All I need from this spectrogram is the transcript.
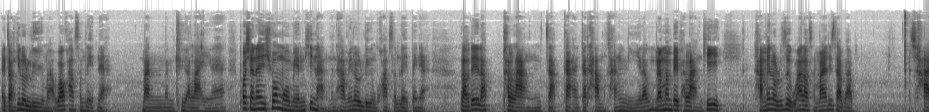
ไอตอนที่เราลืมอะว่าความสำเร็จเนี่ยมันมันคืออะไรนะฮะ เพราะฉะนั้นในช่วงโมเมนต์ที่หนังมันทำให้เราลืมความสำเร็จไปเนี่ย เราได้รับพลังจากการกระทำครั้งนี้แล้วแล้วมันเป็นพลังที่ทำให้เรารู้สึกว่าเราสามารถที่จะแบบใช้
